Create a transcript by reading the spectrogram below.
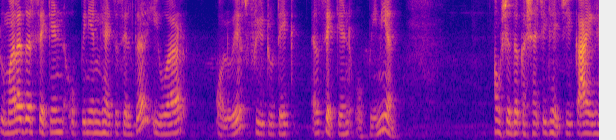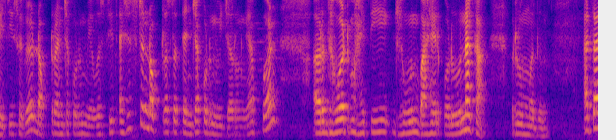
तुम्हाला जर सेकंड ओपिनियन घ्यायचं असेल तर you are always free to take a second opinion औषधं कशाची घ्यायची काय घ्यायची सगळं डॉक्टरांच्याकडून व्यवस्थित असिस्टंट डॉक्टर असतात त्यांच्याकडून विचारून घ्या पण अर्धवट माहिती घेऊन बाहेर पडू नका रूममधून आता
